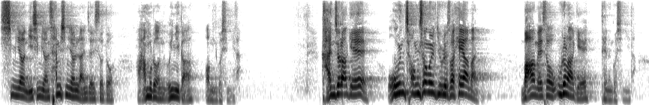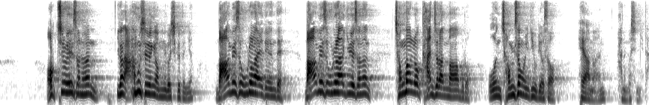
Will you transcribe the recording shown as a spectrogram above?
10년, 20년, 30년을 앉아 있어도 아무런 의미가 없는 것입니다. 간절하게 온 정성을 기울여서 해야만 마음에서 우러나게 되는 것입니다. 억지로 해서는 이건 아무 소용이 없는 것이거든요. 마음에서 우러나야 되는데 마음에서 우러나기 위해서는 정말로 간절한 마음으로 온 정성을 기울여서 해야만 하는 것입니다.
